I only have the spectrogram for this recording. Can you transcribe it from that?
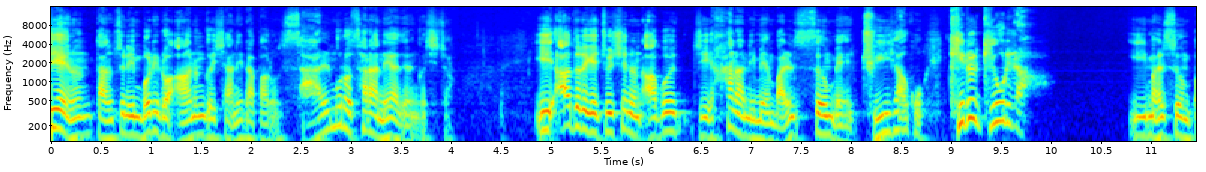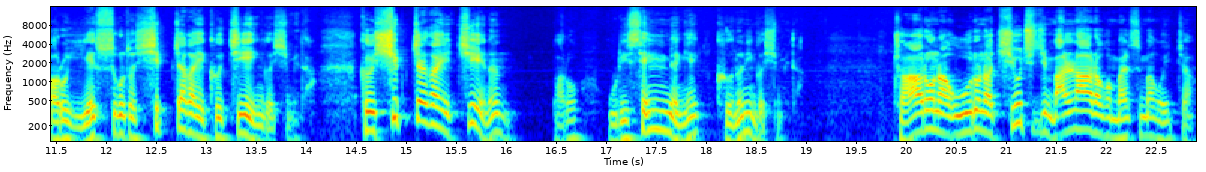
지혜는 단순히 머리로 아는 것이 아니라 바로 삶으로 살아내야 되는 것이죠. 이 아들에게 주시는 아버지 하나님의 말씀에 주의하고 귀를 기울이라. 이 말씀은 바로 예수 그리스도 십자가의 그 지혜인 것입니다. 그 십자가의 지혜는 바로 우리 생명의 근원인 것입니다. 좌로나 우로나 치우치지 말라라고 말씀하고 있죠.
